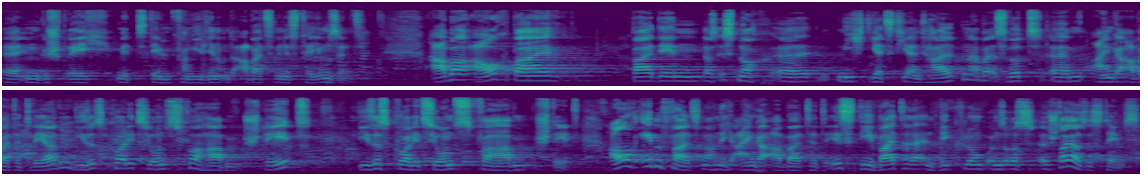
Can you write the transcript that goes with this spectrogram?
äh, im Gespräch mit dem Familien- und Arbeitsministerium sind. Aber auch bei, bei den, das ist noch äh, nicht jetzt hier enthalten, aber es wird ähm, eingearbeitet werden. Dieses Koalitionsvorhaben steht dieses Koalitionsvorhaben steht. Auch ebenfalls noch nicht eingearbeitet ist die weitere Entwicklung unseres äh, Steuersystems.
